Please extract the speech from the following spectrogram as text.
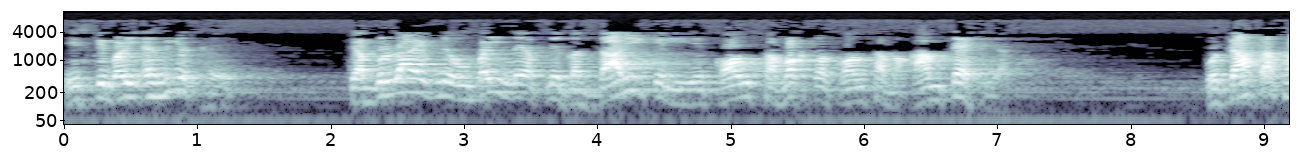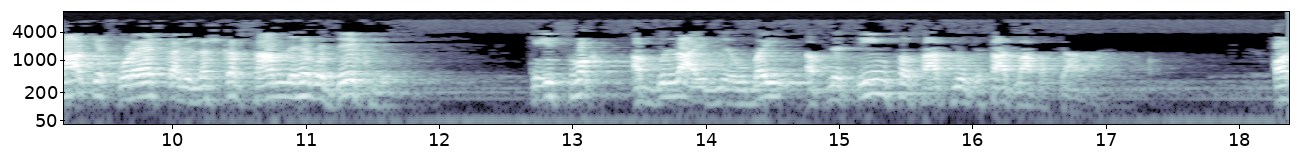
اس کی بڑی اہمیت ہے کہ عبداللہ ابن ابئی نے اپنی غداری کے لیے کون سا وقت اور کون سا مقام طے کیا تھا۔ وہ چاہتا تھا کہ قریش کا جو لشکر سامنے ہے وہ دیکھ لے کہ اس وقت عبداللہ ابن ابئی اپنے تین سو ساتھیوں کے ساتھ واپس جا رہا ہے۔ اور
